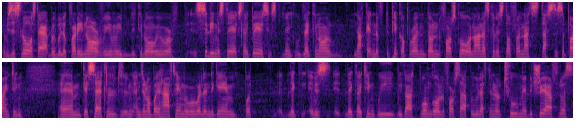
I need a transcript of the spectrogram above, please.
it was a slow start, but we looked very nervy and we you know we were silly mistakes like basics like, like you know not getting the, the pick up run done the first goal and all that kind of stuff, and that's that's disappointing. Um, they settled, and, and, you know by half time we were well in the game, but like it was it, like I think we, we got one goal in the first half, but we left another two, maybe three after us,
